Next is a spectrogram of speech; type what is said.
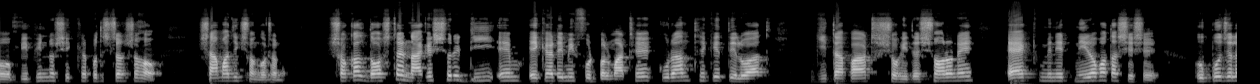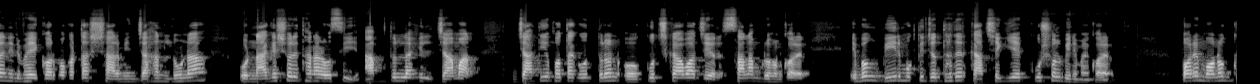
ও বিভিন্ন শিক্ষা প্রতিষ্ঠান সহ সামাজিক সংগঠন। সকাল দশটায় নাগেশ্বরী ডিএম একাডেমি ফুটবল মাঠে কুরআন থেকে তেলোয়াত গীতা পাঠ, শহীদের স্মরণে এক মিনিট নিরবতা শেষে উপজেলা নির্বাহী কর্মকর্তা শারমিন জাহান লুনা ও নাগেশ্বরী থানার ওসি আবদুল্লাহিল জামাল জাতীয় পতাকা উত্তোলন ও কুচকাওয়াজের সালাম গ্রহণ করেন এবং বীর মুক্তিযোদ্ধাদের কাছে গিয়ে কুশল বিনিময় করেন। পরে মনজ্ঞ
